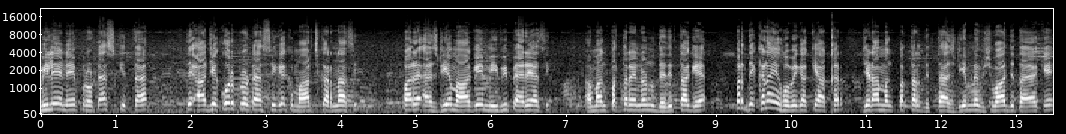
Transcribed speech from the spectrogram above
ਮਿਲੇ ਨੇ ਪ੍ਰੋਟੈਸਟ ਕੀਤਾ ਤੇ ਅੱਜ ਇੱਕ ਹੋਰ ਪ੍ਰੋਟੈਸਟ ਸੀਗਾ, ਇੱਕ ਮਾਰਚ ਕਰਨਾ ਸੀ। ਪਰ ਐਸਡੀਐਮ ਆ ਗਏ ਮੀਂਹ ਵੀ ਪੈ ਰਿਹਾ ਸੀ। ਮੰਗ ਪੱਤਰ ਇਹਨਾਂ ਨੂੰ ਦੇ ਦਿੱਤਾ ਗਿਆ। ਪਰ ਦੇਖਣਾ ਇਹ ਹੋਵੇਗਾ ਕਿ ਆਖਰ ਜਿਹੜਾ ਮੰਗ ਪੱਤਰ ਦਿੱਤਾ ਐਸਡੀਐਮ ਨੇ ਵਿਸ਼ਵਾਸ ਜਤਾਇਆ ਕਿ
